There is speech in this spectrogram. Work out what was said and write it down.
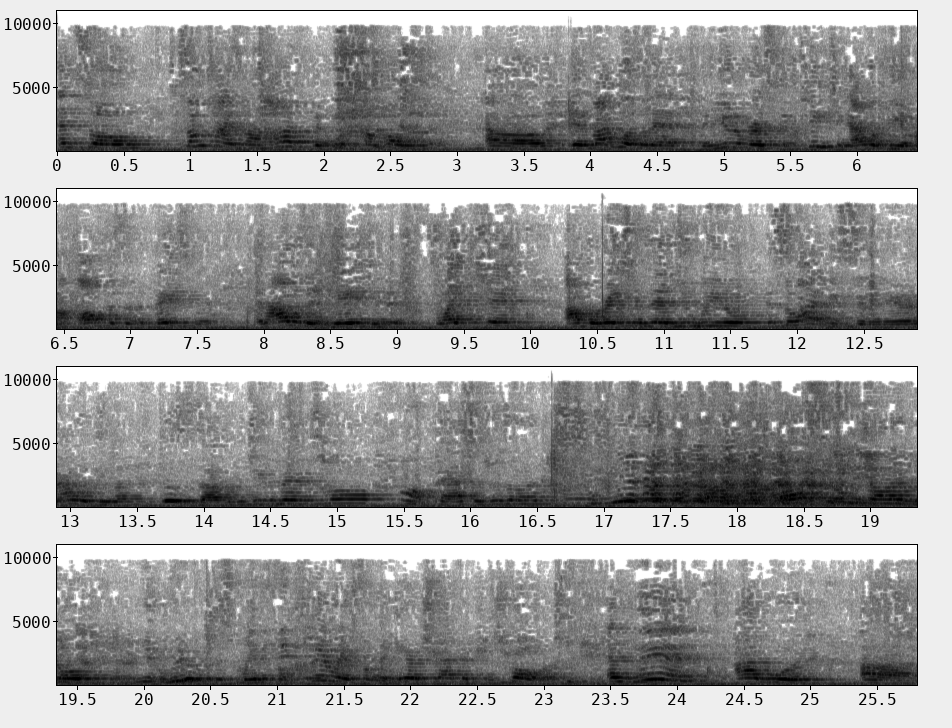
And so sometimes my husband would come home. Uh, if I wasn't at the university teaching, I would be in my office in the basement, and I was engaged in flight check operations as you will. And so I'd be sitting there and I would be like, this is Dr. Regina Banks Hall. All passengers are go. We were just waiting for clearance from the air traffic controllers. And then I would, uh,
